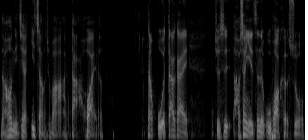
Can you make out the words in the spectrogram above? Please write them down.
然后你竟然一掌就把它打坏了，那我大概就是好像也真的无话可说。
